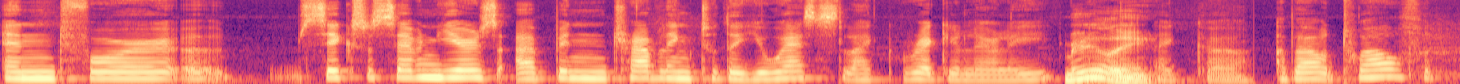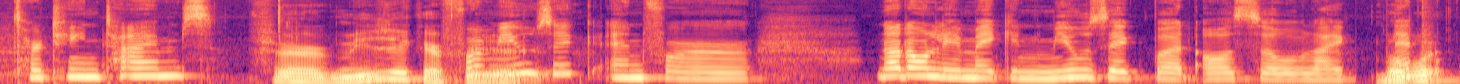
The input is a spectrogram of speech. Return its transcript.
And for uh, six or seven years, I've been traveling to the U.S. like regularly, Really? like uh, about 12 13 times For music or for, for music and for not only making music but also like But net-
